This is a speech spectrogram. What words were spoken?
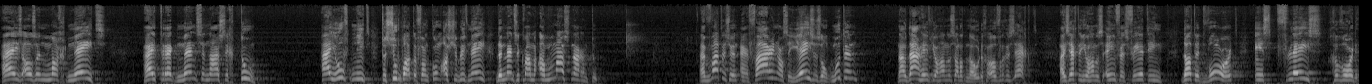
Hij is als een magneet. Hij trekt mensen naar zich toe. Hij hoeft niet te soebatten van kom alsjeblieft. Nee, de mensen kwamen en naar hem toe. En wat is hun ervaring als ze Jezus ontmoeten? Nou, daar heeft Johannes al het nodige over gezegd. Hij zegt in Johannes 1, vers 14, dat het woord is vlees geworden.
